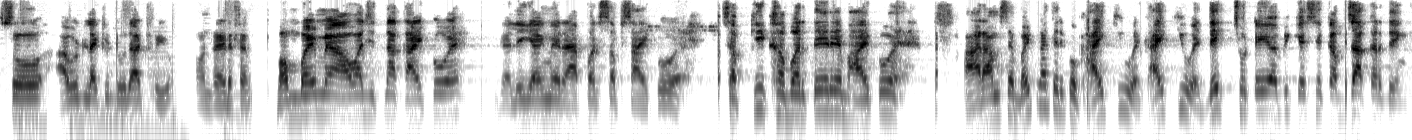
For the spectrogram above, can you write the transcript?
so I would like to do that for you on red F M Bombay में आवाज़ इतना कायको है। गली गैंग में रैपर सब साइको है। सबकी खबर तेरे भाई को है। आराम से बैठना तेरे को घाय क्यों है घाय क्यों है? देख छोटे, अभी कैसे कब्जा कर देंगे।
